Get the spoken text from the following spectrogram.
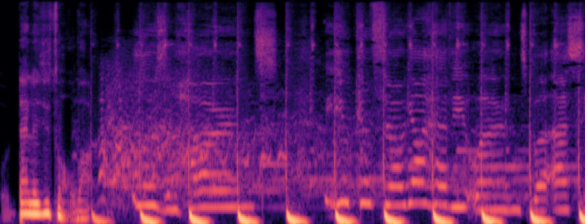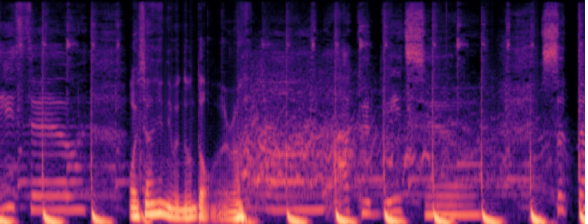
我带了就走吧。我相信你们能懂的是吧？So do。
